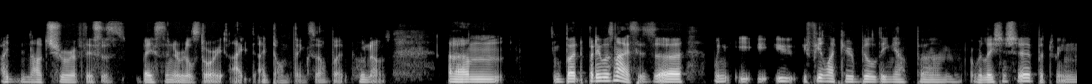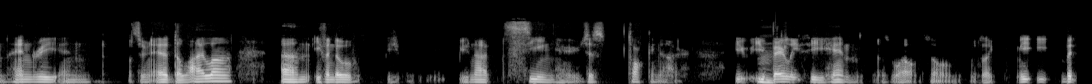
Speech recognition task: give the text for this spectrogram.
I'm not sure if this is based on a real story. I I don't think so, but who knows. Um, but but it was nice. It's uh when you you, you feel like you're building up um, a relationship between Henry and what's her name, uh, Delilah, um, even though you, you're not seeing her, you're just talking to her. You you Mm. barely see him as well. So it's like, but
